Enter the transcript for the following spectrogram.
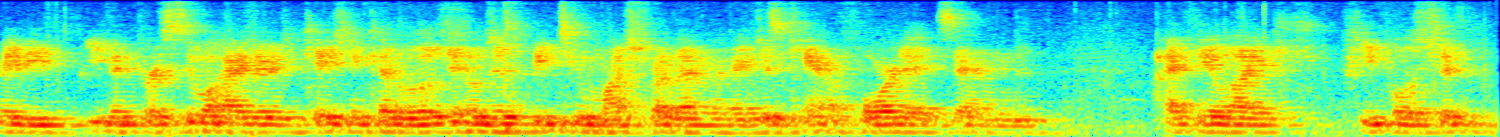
maybe even pursue a higher education because it'll, it'll just be too much for them and they just can't afford it. And I feel like people should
